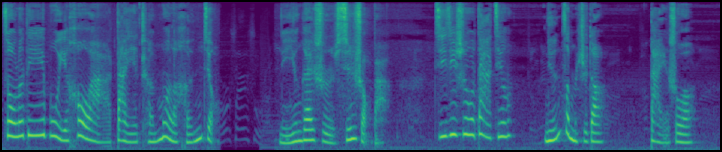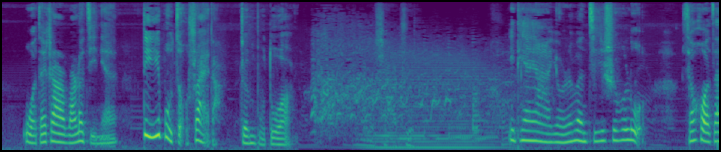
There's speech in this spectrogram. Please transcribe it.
走了第一步以后啊，大爷沉默了很久。你应该是新手吧？吉吉师傅大惊：“您怎么知道？”大爷说：“我在这儿玩了几年，第一步走帅的真不多。”一天呀，有人问吉吉师傅路：“小伙子，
